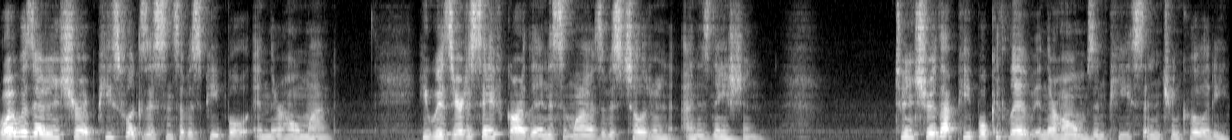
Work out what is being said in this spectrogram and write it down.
Roi was there to ensure a peaceful existence of his people in their homeland. He was there to safeguard the innocent lives of his children and his nation, to ensure that people could live in their homes in peace and tranquility,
